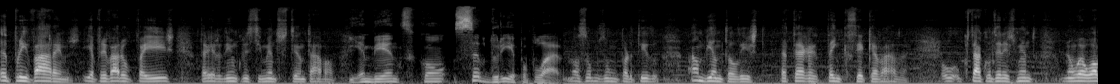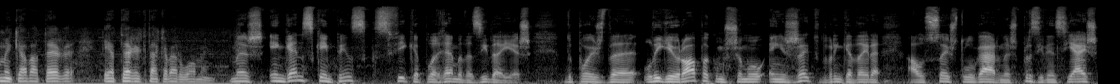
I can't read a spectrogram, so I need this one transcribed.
a privarem-nos e a privar o país de um crescimento sustentável. E ambiente com sabedoria popular. Nós somos um partido ambientalista. A terra tem que ser acabada. O que está a acontecer neste momento não é o homem que acaba a terra, é a terra que está a acabar o homem. Mas engane-se quem pense que se fica pela rama das ideias. Depois da Liga Europa, como chamou em jeito de brincadeira ao sexto lugar nas presidenciais,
